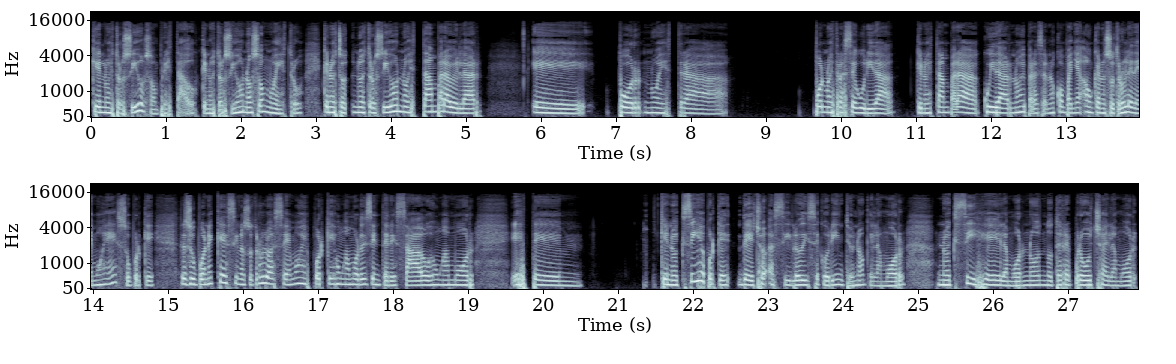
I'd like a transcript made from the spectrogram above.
que nuestros hijos son prestados, que nuestros hijos no son nuestros, que nuestros hijos no están para velar eh, por, nuestra, por nuestra seguridad, que no están para cuidarnos y para hacernos compañía, aunque nosotros le demos eso, porque se supone que si nosotros lo hacemos es porque es un amor desinteresado, es un amor este que no exige, porque de hecho así lo dice Corintios, ¿no? Que el amor no exige, el amor no, no te reprocha, el amor.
